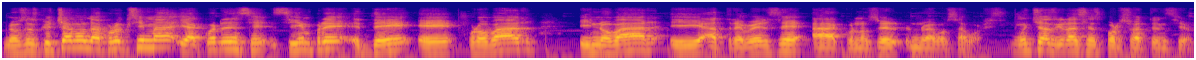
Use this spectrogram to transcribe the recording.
Nos escuchamos la próxima y acuérdense siempre de eh, probar, innovar y atreverse a conocer nuevos sabores. Muchas gracias por su atención.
